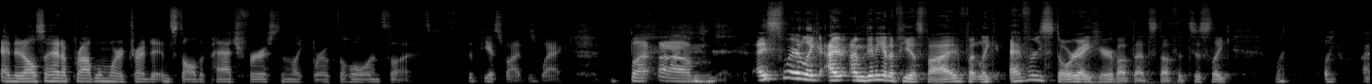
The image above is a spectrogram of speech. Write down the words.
and it also had a problem where it tried to install the patch first and like broke the whole install. The PS5 is whack, but um, I swear, like I, I'm gonna get a PS5, but like every story I hear about that stuff, it's just like, what, like, I,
